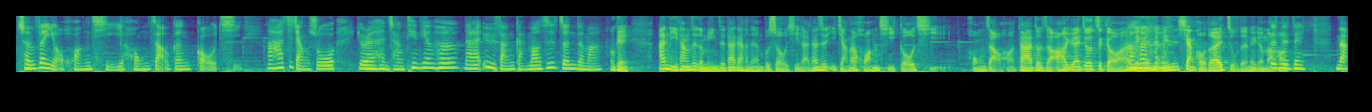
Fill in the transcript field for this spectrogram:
成分有黄芪、红枣跟枸杞。然后它是讲说，有人很常天天喝，拿来预防感冒，这是真的吗？OK，安迪汤这个名字大家可能很不熟悉啦，但是一讲到黄芪、枸杞、红枣哈，大家都知道啊、哦，原来就是这个啊，每个人每个巷口都在煮的那个嘛。对对对。那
